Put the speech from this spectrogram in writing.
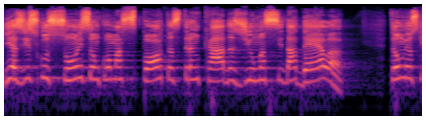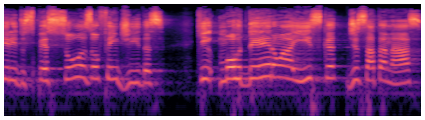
E as discussões são como as portas trancadas de uma cidadela. Então, meus queridos, pessoas ofendidas que morderam a isca de Satanás,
